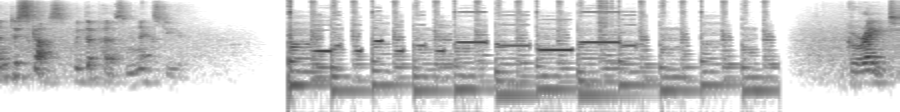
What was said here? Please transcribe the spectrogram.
and discuss with the person next to you. Great.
